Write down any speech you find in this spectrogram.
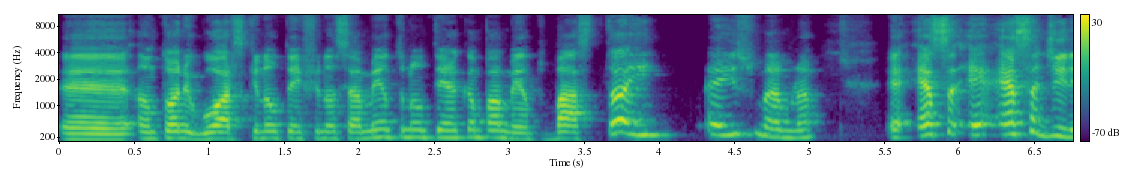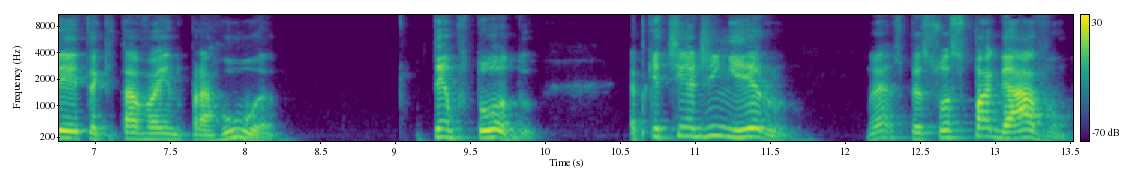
é, Antônio Gors, que não tem financiamento, não tem acampamento. Basta. Aí. É isso mesmo, né? É, essa, é, essa direita que estava indo para a rua o tempo todo é porque tinha dinheiro. Né? As pessoas pagavam.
